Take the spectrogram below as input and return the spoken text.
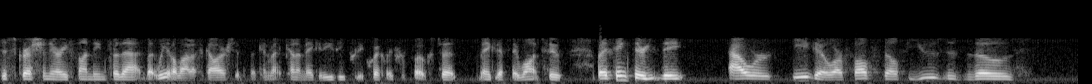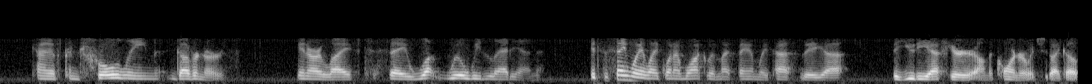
discretionary funding for that. But we have a lot of scholarships that can kind of make it easy pretty quickly for folks to make it if they want to. But I think they our ego, our false self, uses those kind of controlling governors in our life to say, what will we let in? It's the same way like when I'm walking with my family past the uh, the UDF here on the corner, which is like a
